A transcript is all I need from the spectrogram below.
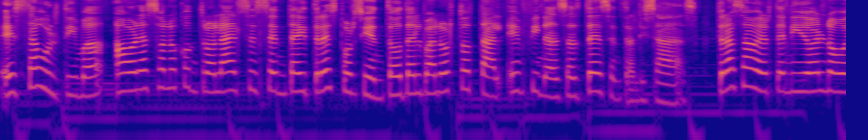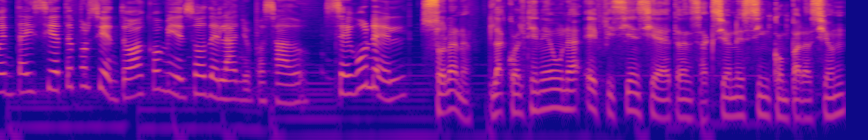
Esta última ahora solo controla el 63% del valor total en finanzas descentralizadas tras haber tenido el 97% a comienzo del año pasado. Según él, Solana, la cual tiene una eficiencia de transacciones sin comparación,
